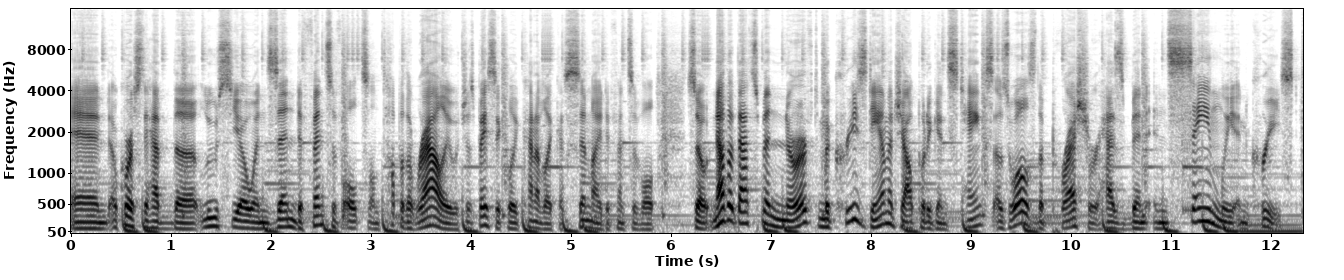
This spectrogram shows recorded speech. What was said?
and of course they had the Lucio and Zen defensive ults on top of the rally, which is basically kind of like a semi-defensive ult. So now that that's been nerfed, McCree's damage output against tanks, as well as the pressure, has been insanely increased.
